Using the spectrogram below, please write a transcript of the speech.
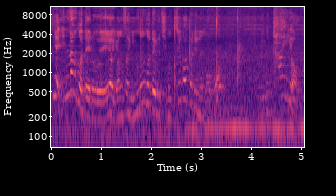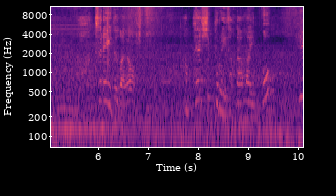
그냥 있는 그대로예요. 영상 있는 그대로 지금 찍어드리는 거고 그리고 타이어 와, 트레이드가요 한 80% 이상 남아 있고 휠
